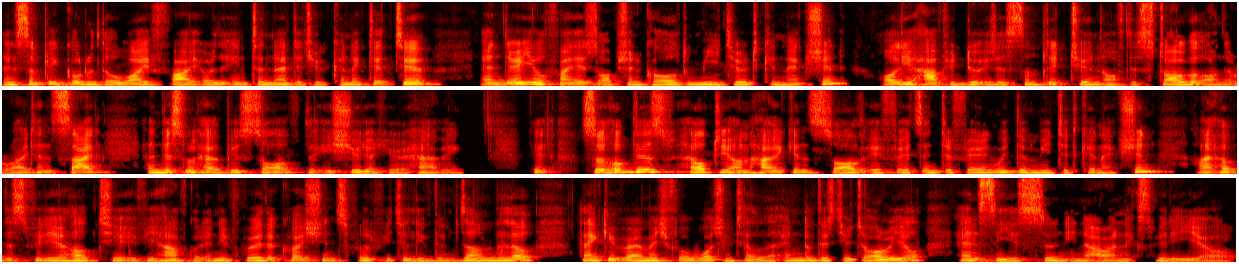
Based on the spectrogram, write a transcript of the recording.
and simply go to the Wi-Fi or the internet that you're connected to. And there you'll find this option called metered connection. All you have to do is just simply turn off this toggle on the right hand side and this will help you solve the issue that you're having. So hope this helped you on how you can solve if it's interfering with the metered connection. I hope this video helped you. If you have got any further questions, feel free to leave them down below. Thank you very much for watching till the end of this tutorial and see you soon in our next video.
